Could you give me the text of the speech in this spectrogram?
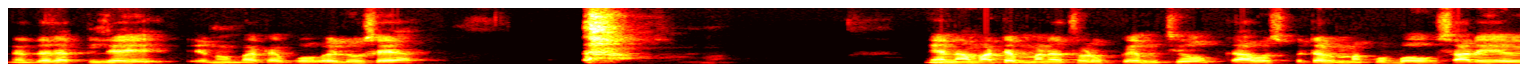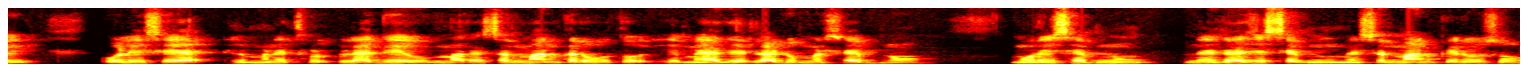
ને દરેક લે એનું માટે બહુ એલું છે. એના માટે મને થોડુંક એમ થયું કે આ હોસ્પિટલમાં કોઈ બહુ સારી એવી છે, એટલે મને થોડુંક લાગે એવું મારે સન્માન કરવું હતું એ મેં આજે લાડુમર સાહેબનું, મોરી સાહેબનું અને રાજેશ સાહેબનું મેં સન્માન કર્યું છું.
